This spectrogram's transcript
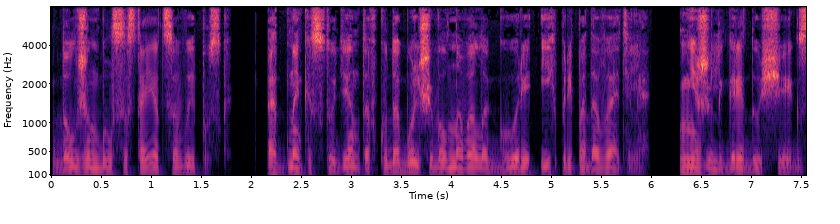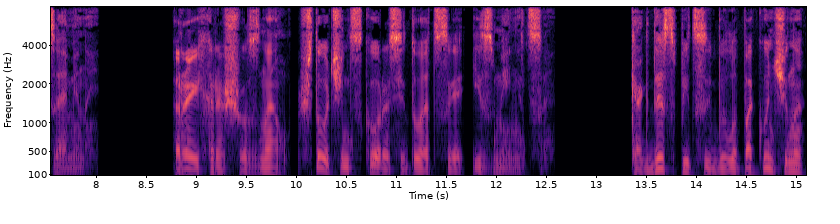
должен был состояться выпуск, однако студентов куда больше волновало горе их преподавателя, нежели грядущие экзамены. Рэй хорошо знал, что очень скоро ситуация изменится. Когда с пиццей было покончено,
